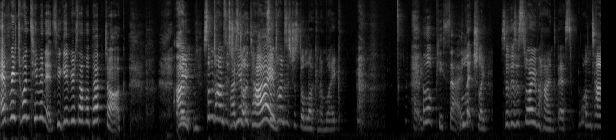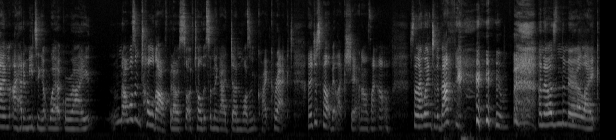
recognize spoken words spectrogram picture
Every 20 minutes, you give yourself a pep talk. I Um, sometimes it's just a, time? Sometimes it's just a look, and I'm like, hey. a little peace sign. Literally. So there's a story behind this. One time I had a meeting at work where I I wasn't told off, but I was sort of told that something I'd done wasn't quite correct. And it just felt a bit like shit and I was like, "Oh." So then I went to the bathroom and I was in the mirror like,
